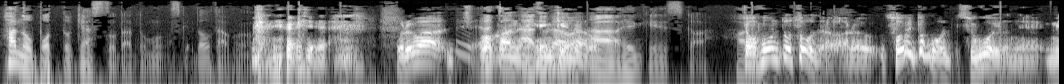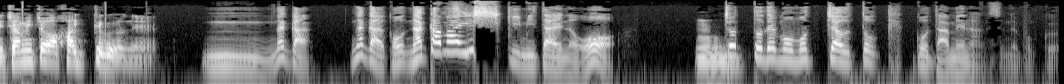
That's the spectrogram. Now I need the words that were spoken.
歯のポッドキャストだと思うんですけど、多分。いやいや、それはわかんない。あ偏見だろ。それはあ偏見ですか。はいじゃ本当そうだよ。あれ、そういうとこすごいよね。めちゃめちゃ入ってくよね。うん、なんか、なんか、こう、仲間意識みたいのを、うん。ちょっとでも持っちゃうと結構ダメなんですよね、僕。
